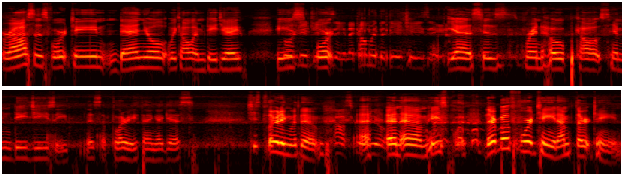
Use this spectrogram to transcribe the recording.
Ross is 14. Daniel, we call him DJ. He's four. They call me the DGZ. Yes, his friend Hope calls him DGZ. It's a flirty thing, I guess. She's flirting with him. Oh, screw Uh, you. and um, he's they're both 14. I'm 13.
